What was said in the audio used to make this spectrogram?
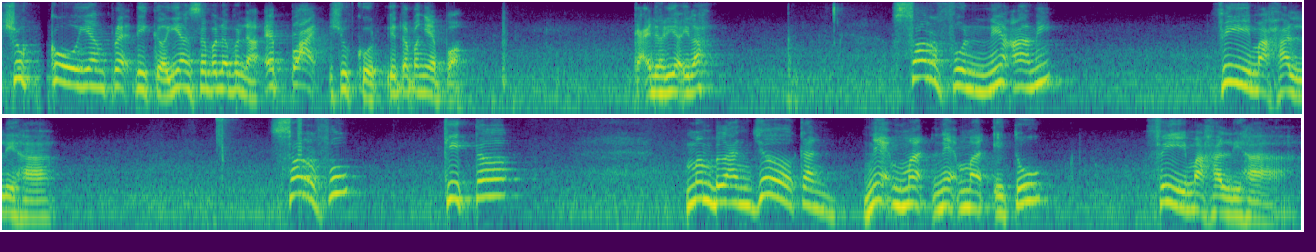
syukur yang praktikal, yang sebenar-benar applied syukur. Kita panggil apa? Kaedah dia ialah sarfun ni'ami fi mahalliha. Sarfu kita membelanjakan nikmat-nikmat itu fi mahalliha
